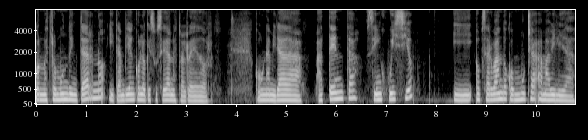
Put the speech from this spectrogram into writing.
con nuestro mundo interno y también con lo que sucede a nuestro alrededor, con una mirada atenta, sin juicio y observando con mucha amabilidad.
